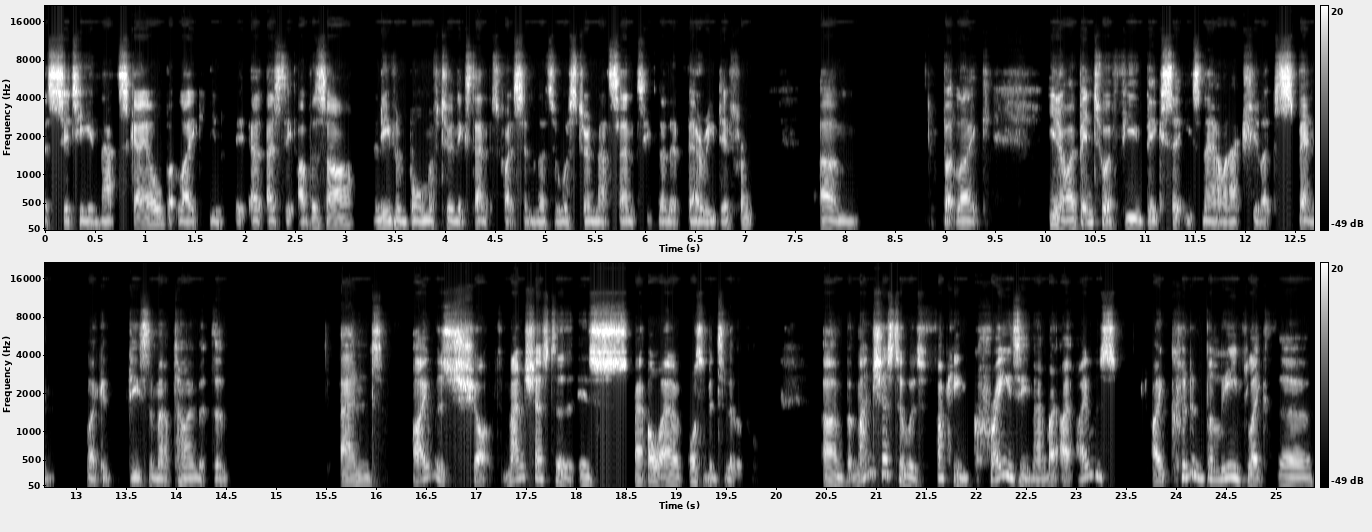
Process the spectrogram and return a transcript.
a city in that scale, but like you know, as the others are, and even Bournemouth to an extent is quite similar to Worcester in that sense, even though they're very different. Um, but like, you know, I've been to a few big cities now and actually like spent like a decent amount of time at them. And I was shocked. Manchester is uh, oh, I've also been to Liverpool. Um, but Manchester was fucking crazy, man. I, I was I couldn't believe like the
